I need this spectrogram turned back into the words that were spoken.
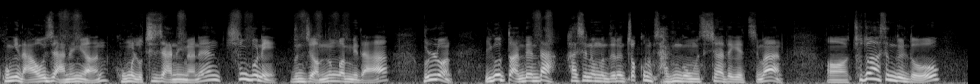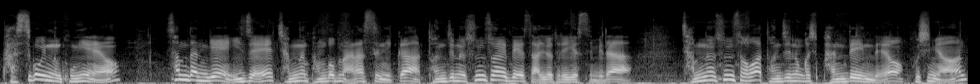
공이 나오지 않으면 공을 놓치지 않으면 충분히 문제 없는 겁니다. 물론 이것도 안 된다 하시는 분들은 조금 작은 공을 쓰셔야 되겠지만 어, 초등학생들도 다 쓰고 있는 공이에요. 3단계 이제 잡는 방법은 알았으니까 던지는 순서에 대해서 알려드리겠습니다. 잡는 순서와 던지는 것이 반대인데요. 보시면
